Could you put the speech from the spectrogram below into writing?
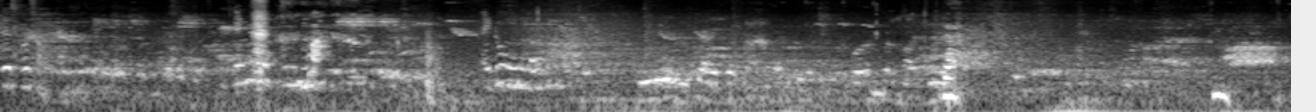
this for some time. Then I do. Yeah. Mm.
